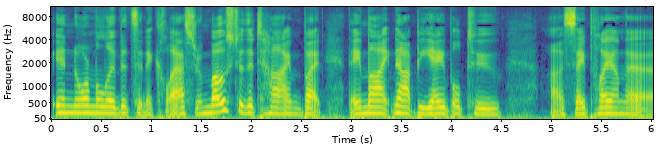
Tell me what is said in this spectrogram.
in normal limits in a classroom most of the time but they might not be able to uh, say play on the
